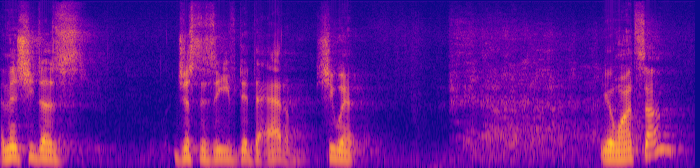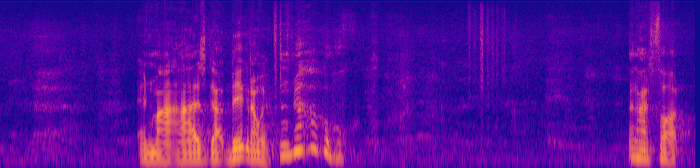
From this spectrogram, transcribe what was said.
and then she does just as Eve did to Adam. She went, You want some? And my eyes got big, and I went, No. And I thought,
